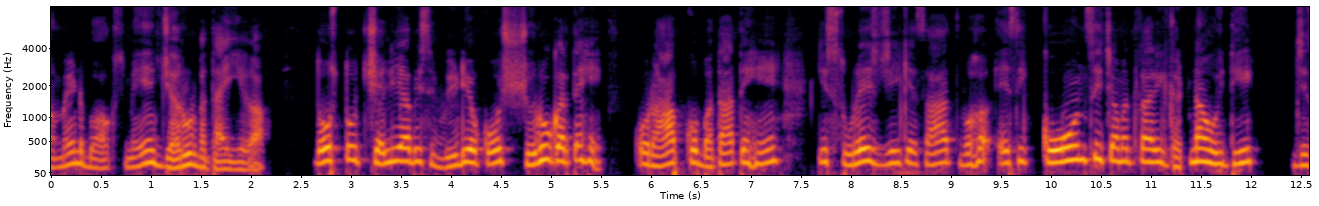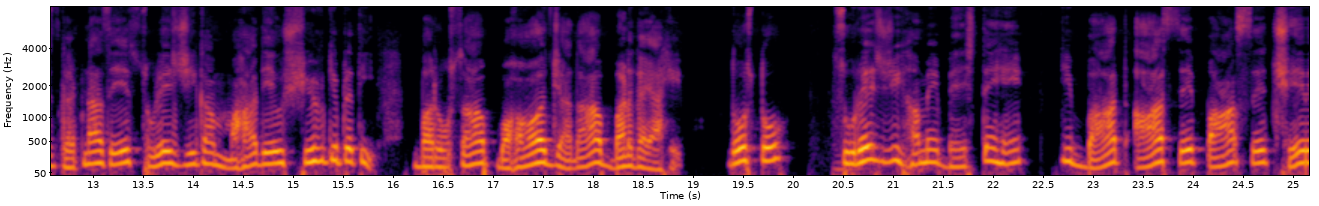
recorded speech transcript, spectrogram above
कमेंट बॉक्स में ज़रूर बताइएगा। दोस्तों, चलिए अब इस वीडियो को शुरू करते हैं और आपको बताते हैं कि सुरेश जी के साथ वह ऐसी कौन सी चमत्कारी घटना हुई थी जिस घटना से सुरेश जी का महादेव शिव के प्रति भरोसा बहुत ज़्यादा बढ़ गया है। दोस्तों, सुरेश जी हमें भेजते हैं कि बात आज से पाँच से छः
